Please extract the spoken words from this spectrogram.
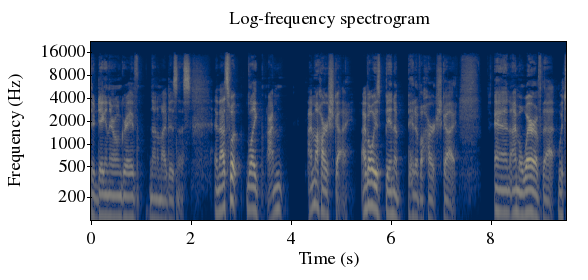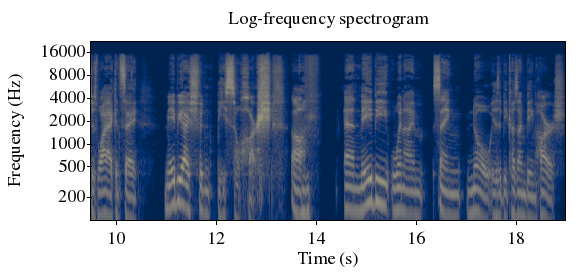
they're digging their own grave none of my business and that's what like i'm i'm a harsh guy i've always been a bit of a harsh guy and i'm aware of that which is why i can say maybe i shouldn't be so harsh um and maybe when i'm saying no, is it because I'm being harsh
